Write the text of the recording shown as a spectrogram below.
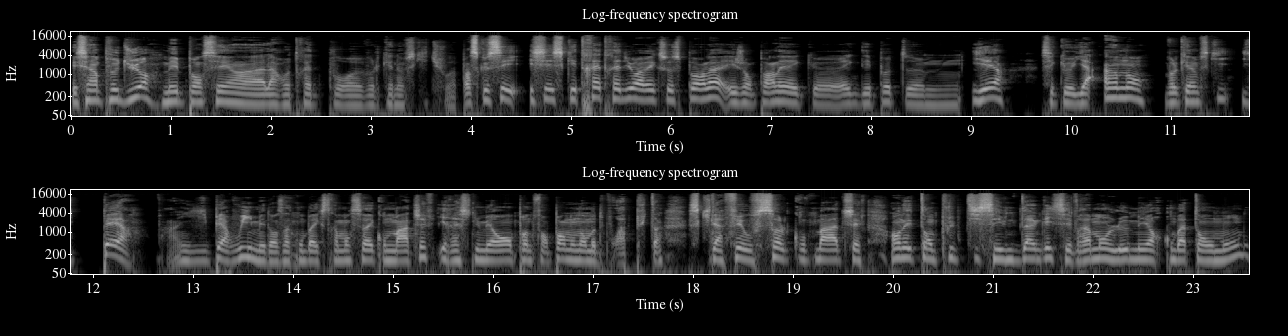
et c'est un peu dur, mais penser à la retraite pour euh, Volkanovski, tu vois. Parce que c'est c'est ce qui est très très dur avec ce sport-là, et j'en parlais avec, euh, avec des potes euh, hier, c'est qu'il y a un an, Volkanovski, il perd. Enfin, il perd, oui, mais dans un combat extrêmement serré contre Maratchev, il reste numéro 1 pound for pound, on est en mode, oh, putain, ce qu'il a fait au sol contre Maratchev, en étant plus petit, c'est une dinguerie, c'est vraiment le meilleur combattant au monde.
